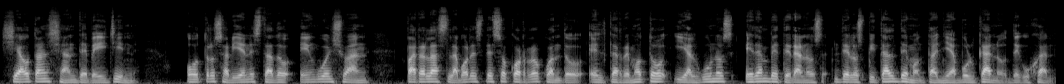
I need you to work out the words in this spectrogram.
Xiaotanshan de Beijing, otros habían estado en Wenshuan para las labores de socorro cuando el terremoto y algunos eran veteranos del Hospital de Montaña Vulcano de Wuhan.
